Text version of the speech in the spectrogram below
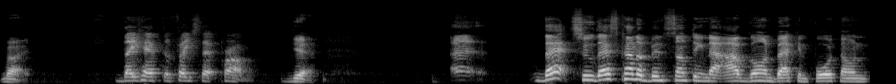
right. they have to face that problem. Yeah. Uh, that too. That's kind of been something that I've gone back and forth on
